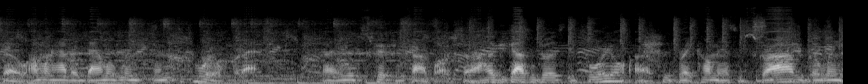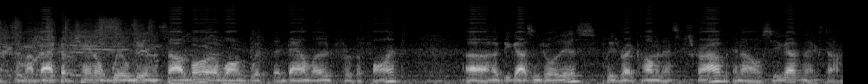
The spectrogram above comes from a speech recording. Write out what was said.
so I'm going to have a download link in the tutorial for that uh, in the description sidebar. So I hope you guys enjoyed this tutorial. Uh, please rate, comment, and subscribe. The link for my backup channel will be in the sidebar along with the download for the font. Uh, I hope you guys enjoy this. Please rate, comment, and subscribe, and I will see you guys next time.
